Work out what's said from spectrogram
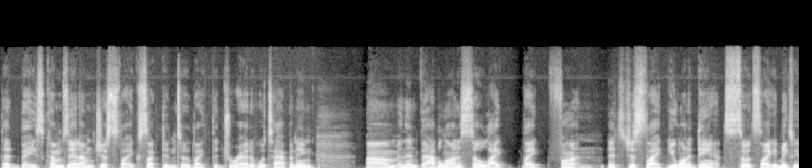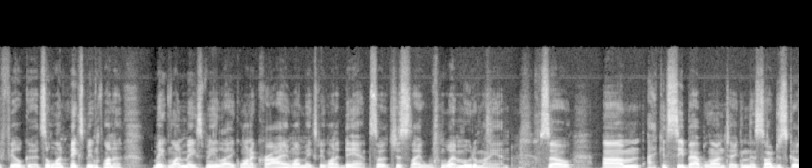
that bass comes in, I'm just like sucked into like the dread of what's happening. Um, and then Babylon is so like like fun. It's just like you want to dance. So it's like it makes me feel good. So one makes me want to make one makes me like want to cry and one makes me want to dance. So it's just like what mood am I in? So um, I can see Babylon taking this. So I'll just go.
